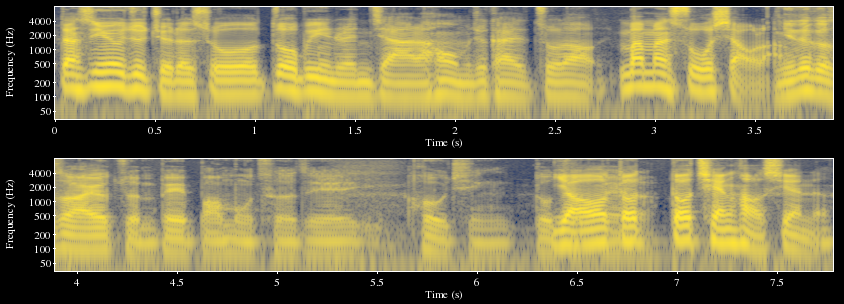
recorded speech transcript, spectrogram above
但是因为就觉得说做不赢人家，然后我们就开始做到慢慢缩小了。你那个时候还有准备保姆车这些后勤都有都都签好线了，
